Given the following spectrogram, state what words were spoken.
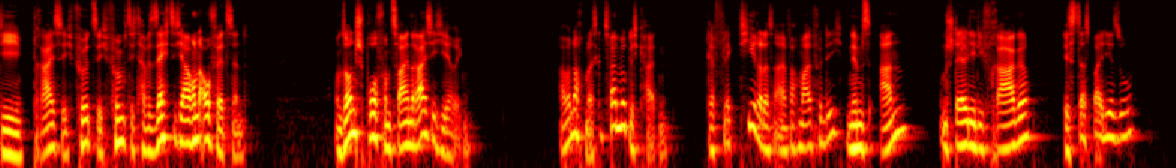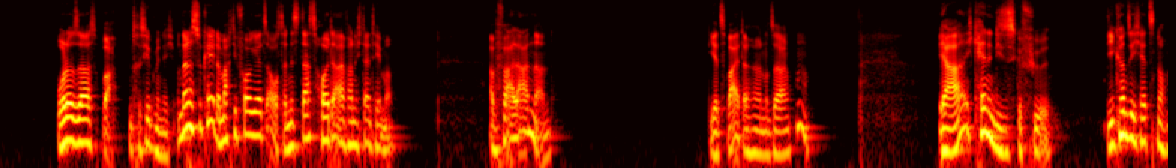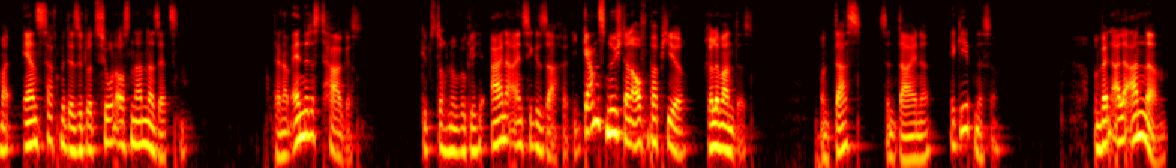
die 30, 40, 50, teilweise 60 Jahre und aufwärts sind. Und so ein Spruch vom 32-Jährigen. Aber nochmal, es gibt zwei Möglichkeiten. Reflektiere das einfach mal für dich, nimm es an und stell dir die Frage, ist das bei dir so? Oder du sagst, boah, interessiert mich nicht. Und dann ist es okay, dann mach die Folge jetzt aus. Dann ist das heute einfach nicht dein Thema. Aber für alle anderen, die jetzt weiterhören und sagen, hm, ja, ich kenne dieses Gefühl. Die können sich jetzt nochmal ernsthaft mit der Situation auseinandersetzen. Denn am Ende des Tages gibt es doch nur wirklich eine einzige Sache, die ganz nüchtern auf dem Papier relevant ist. Und das sind deine Ergebnisse. Und wenn alle anderen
